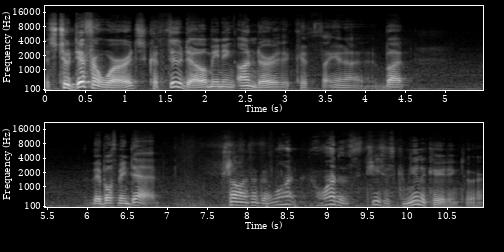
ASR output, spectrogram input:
It's two different words, kathudo, meaning under, you know, but they both mean dead. So I'm thinking, what, what is Jesus communicating to her?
